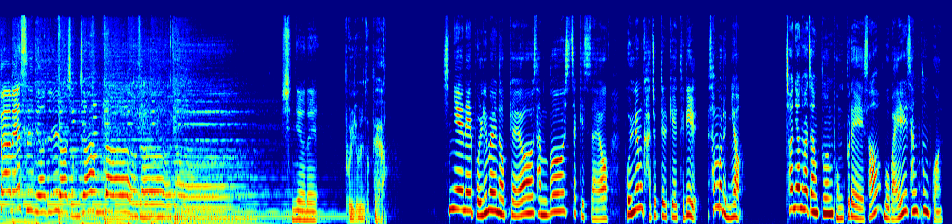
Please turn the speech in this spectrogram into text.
밤에 스며들어 점점 더 더 더 신예은의 볼륨을 높여요. 신예은의 볼륨을 높여요 3부 시작했어요. 볼륨 가족들께 드릴 선물은요. 천연 화장품 봉프레에서 모바일 상품권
